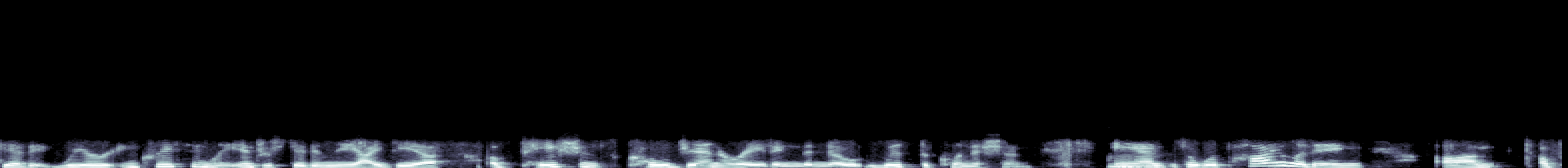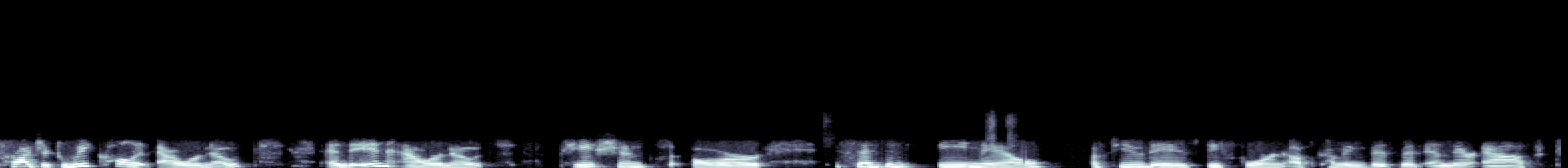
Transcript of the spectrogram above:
getting, we're increasingly interested in the idea of patients co-generating the note with the clinician. Mm. And so we're piloting um, a project, we call it Our Notes. And in Our Notes, patients are sent an email a few days before an upcoming visit and they're asked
